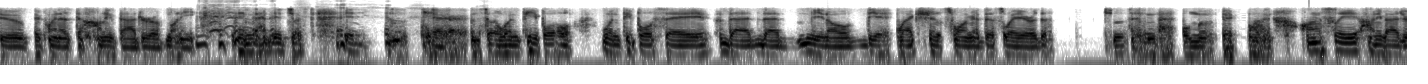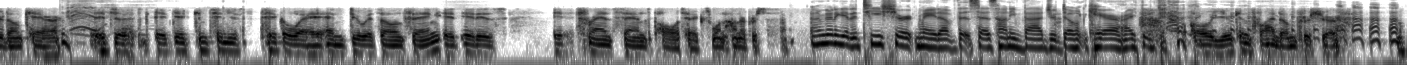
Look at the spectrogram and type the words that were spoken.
to Bitcoin as the honey badger of money, and that it just it doesn't care. And so when people when people say that that you know the election swung it this way or the and will move Bitcoin. Honestly, Honey Badger don't care. It just it, it continues to tick away and do its own thing. It it is it transcends politics 100%. I'm going to get a T-shirt made up that says "Honey Badger don't care." I think. That... oh, you can find them for sure. um,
